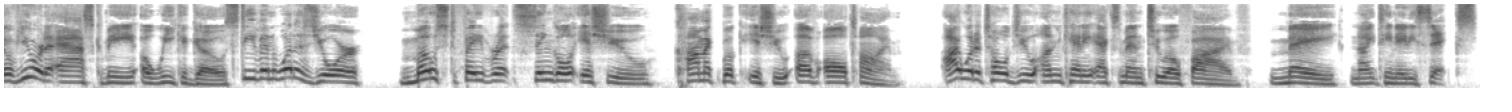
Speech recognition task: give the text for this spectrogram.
So if you were to ask me a week ago, Stephen, what is your most favorite single issue comic book issue of all time? I would have told you Uncanny X-Men 205, May 1986.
